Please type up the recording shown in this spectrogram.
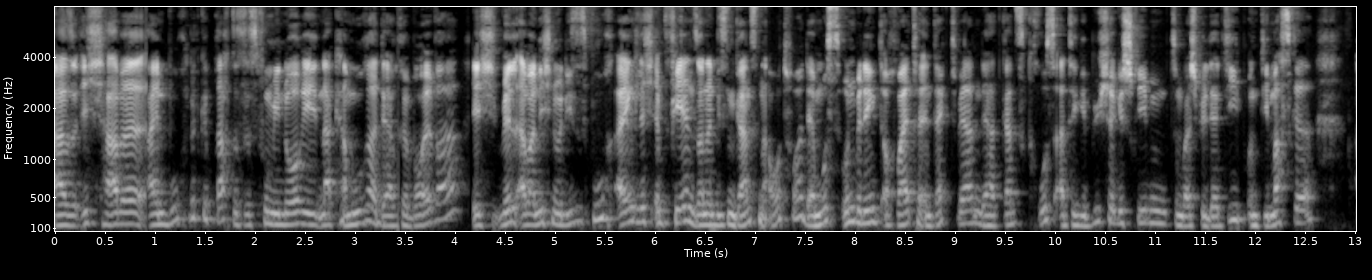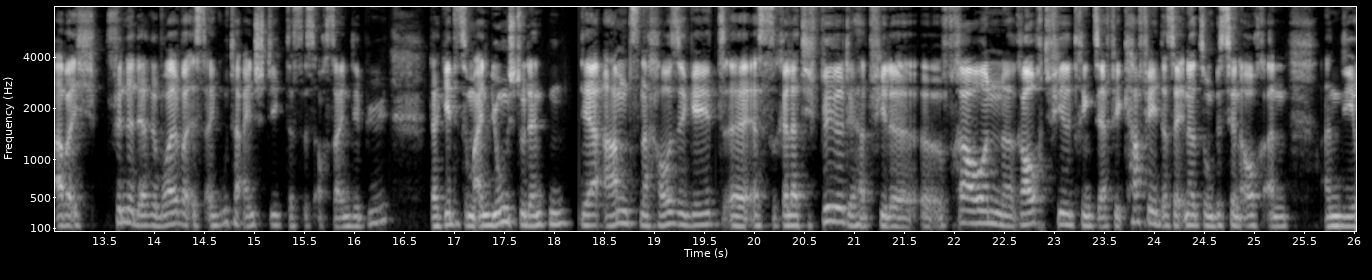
Also ich habe ein Buch mitgebracht, das ist Fuminori Nakamura, der Revolver. Ich will aber nicht nur dieses Buch eigentlich empfehlen, sondern diesen ganzen Autor. Der muss unbedingt auch weiter entdeckt werden. Der hat ganz großartige Bücher geschrieben, zum Beispiel Der Dieb und die Maske. Aber ich finde, der Revolver ist ein guter Einstieg. Das ist auch sein Debüt. Da geht es um einen jungen Studenten, der abends nach Hause geht. Äh, er ist relativ wild, er hat viele äh, Frauen, raucht viel, trinkt sehr viel Kaffee. Das erinnert so ein bisschen auch an, an die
